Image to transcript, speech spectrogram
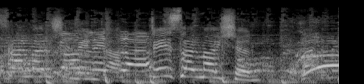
slow motion, Linda. Do slow motion.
